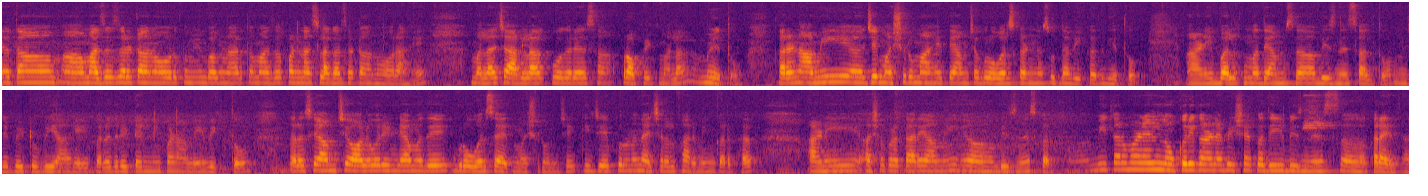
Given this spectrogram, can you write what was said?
आता माझं जर टर्नओव्हर तुम्ही बघणार तर माझं पन्नास लाखाचं टर्नओव्हर आहे. मला चार लाख वगैरे असा प्रॉफिट मला मिळतो. कारण आम्ही जे मशरूम आहे ते आमच्या ग्रोवर्सकडनं सुद्धा विकत घेतो. आणि बल्कमध्ये आमचा बिझनेस चालतो. म्हणजे बी टू बी आहे परत रिटेलनी पण आम्ही विकतो. तर असे आमचे ऑल ओव्हर इंडियामध्ये ग्रोवर्स आहेत मशरूमचे की जे पूर्ण नॅचरल फार्मिंग करतात. आणि अशा प्रकारे आम्ही बिझनेस करतो. मी तर म्हणेल नोकरी करण्यापेक्षा कधी बिझनेस करायचा.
